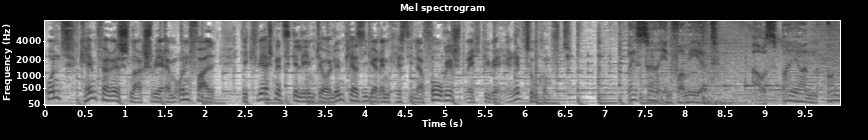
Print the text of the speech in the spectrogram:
Und kämpferisch nach schwerem Unfall. Die querschnittsgelähmte Olympiasiegerin Christina Vogel spricht über ihre Zukunft. Besser informiert aus Bayern und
